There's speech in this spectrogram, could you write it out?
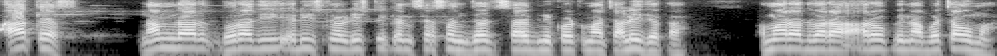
આ કેસ નામદાર Dhoraji additional district and session જજ સાહેબની કોર્ટમાં ચાલી જતા અમારા દ્વારા આરોપીના બચાવમાં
